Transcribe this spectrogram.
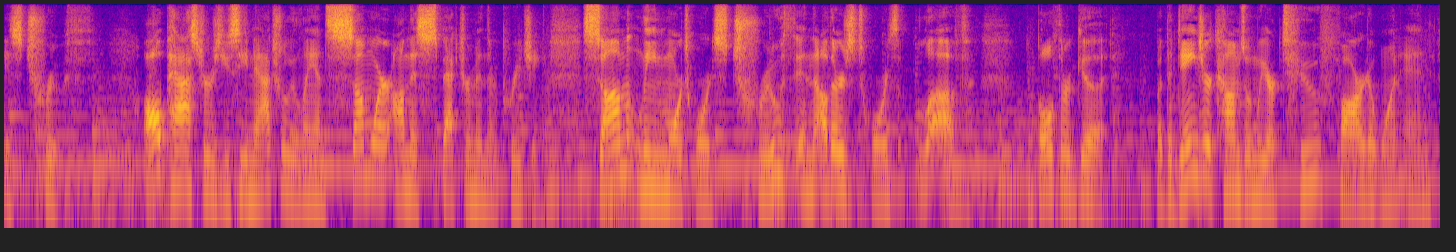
is truth. All pastors you see naturally land somewhere on this spectrum in their preaching. Some lean more towards truth and others towards love. Both are good. But the danger comes when we are too far to one end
